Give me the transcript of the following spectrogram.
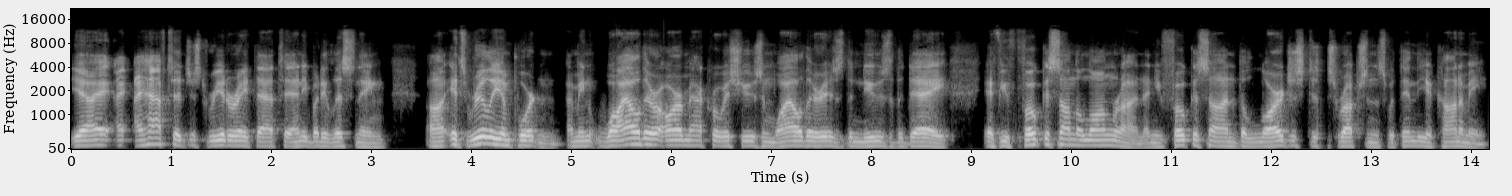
Yeah, I, I have to just reiterate that to anybody listening. Uh, it's really important. I mean, while there are macro issues and while there is the news of the day, if you focus on the long run and you focus on the largest disruptions within the economy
